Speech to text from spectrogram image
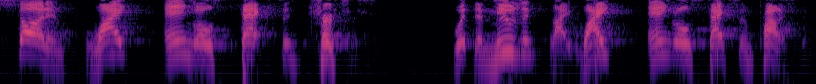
starting white Anglo-Saxon churches with the music like white Anglo-Saxon Protestants.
